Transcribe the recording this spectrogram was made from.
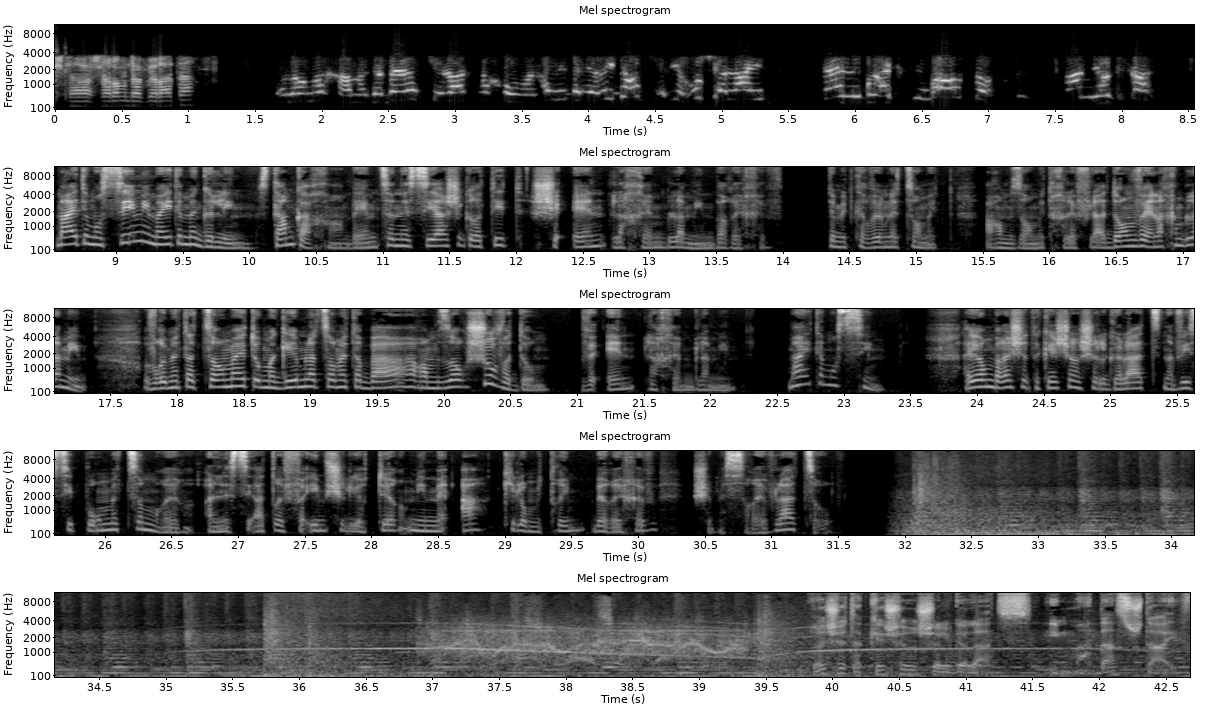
משטרה, שלום, מדבר אתה? שלום לך, מדברת שאלת נחום. אני בירידות של ירושלים, ואין לי ברקסים באוטו. אני עוד כאן. מה הייתם עושים אם הייתם מגלים, סתם ככה, באמצע נסיעה שגרתית, שאין לכם בלמים ברכב? אתם מתקרבים לצומת, הרמזור מתחלף לאדום ואין לכם בלמים. עוברים את הצומת ומגיעים לצומת הבא, הרמזור שוב אדום, ואין לכם בלמים. מה הייתם עושים? היום ברשת הקשר של גל"צ נביא סיפור מצמרר על נסיעת רפאים של יותר מ-100 קילומטרים ברכב שמסרב לעצור. רשת הקשר של גל"צ עם הדס שטייף.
